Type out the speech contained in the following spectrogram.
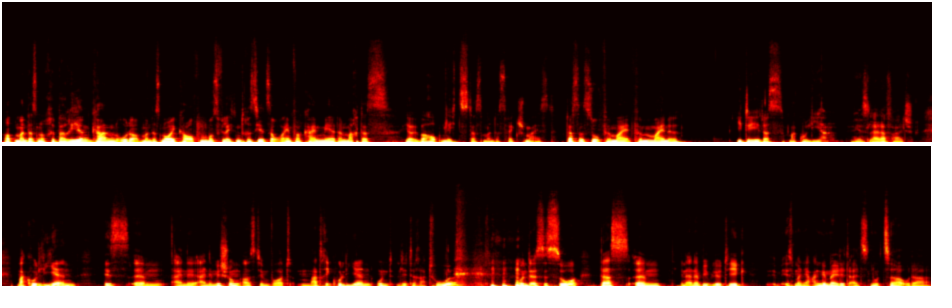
ob man das noch reparieren kann oder ob man das neu kaufen muss. Vielleicht interessiert es auch einfach keinen mehr, dann macht das ja überhaupt nichts, dass man das wegschmeißt. Das ist so für, mein, für meine Idee das Makulieren. Nee, ist leider falsch. Makulieren ist ähm, eine, eine Mischung aus dem Wort matrikulieren und Literatur. und es ist so, dass ähm, in einer Bibliothek ist man ja angemeldet als Nutzer oder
